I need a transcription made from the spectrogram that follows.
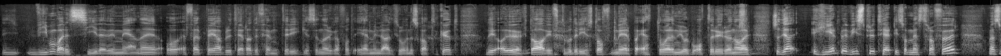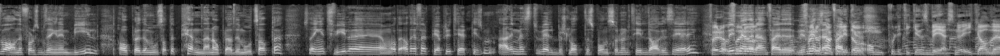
Vi må bare si det vi mener. og Frp har prioritert at de 50 rikeste i Norge har fått 1 milliard kroner i skattekutt. De økte avgifter på drivstoff mer på ett år enn vi gjorde på åtte rød-grønne år. Så de har helt bevisst prioritert de som mest fra før, mens vanlige folk som trenger en bil, har opplevd det motsatte. Pendlerne har opplevd det motsatte. Så det er ingen tvil eh, om at, at Frp har prioritert de som er de mest velbeslåtte sponsorene til dagens regjering. For, og vi for mener å, det er en feil, kurs. for å snakke feil litt om, om politikkens vesen, og ikke alle,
